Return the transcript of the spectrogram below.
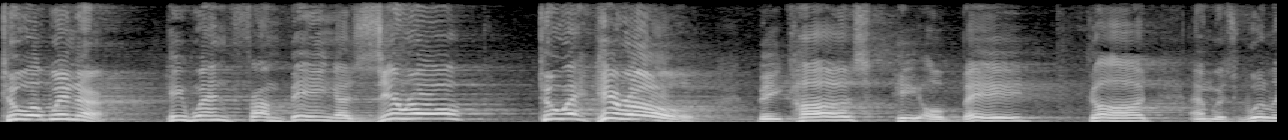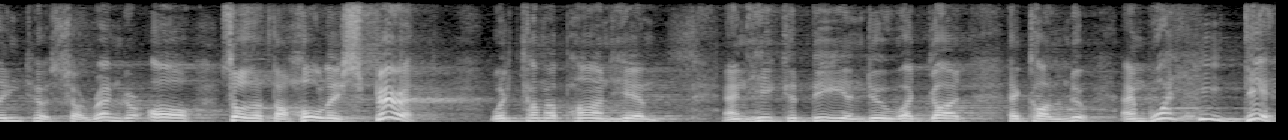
to a winner. He went from being a zero to a hero because he obeyed God and was willing to surrender all so that the Holy Spirit would come upon him and he could be and do what God had called him to do. And what he did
